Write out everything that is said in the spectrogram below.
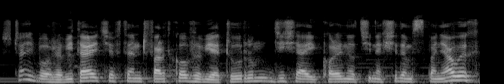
Szczęść Boże, witajcie w ten czwartkowy wieczór. Dzisiaj kolejny odcinek 7 Wspaniałych.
